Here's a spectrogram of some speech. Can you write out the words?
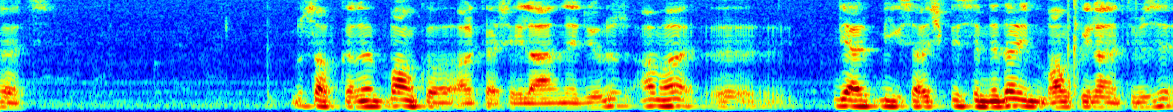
Evet. Bu safkanı banko arkadaşlar ilan ediyoruz ama e, diğer bilgisayar açık neden banko ilan ettiğimizi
